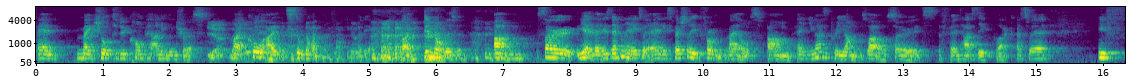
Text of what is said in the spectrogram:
and make sure to do compounding interest. Yeah. Like, cool, I still don't have no fucking idea. Like, did not listen. Um, so, yeah, there is definitely a need to it, and especially from males. Um, and you guys are pretty young as well, so it's fantastic. Like, I swear, if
